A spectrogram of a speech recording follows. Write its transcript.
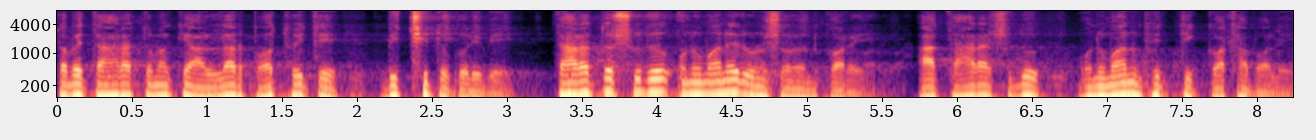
তবে তাহারা তোমাকে আল্লাহর পথ হইতে বিচ্ছিত করিবে। তাহারা তো শুধু অনুমানের অনুসরণ করে। আর তাহারা শুধু অনুমান ভিত্তিক কথা বলে।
